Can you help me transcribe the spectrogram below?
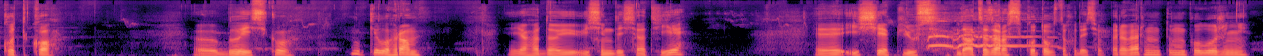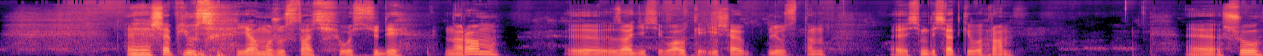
котка близько ну, кілограм, я гадаю, 80 є. Е, І ще плюс, да, це зараз коток знаходиться в перевернутому положенні. Е, Ще плюс я можу стати ось сюди на раму е, ззаді сівалки і ще плюс там е, 70 кг. Що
